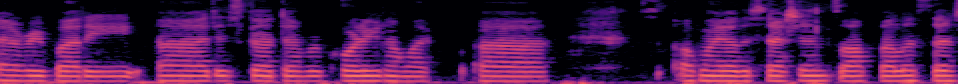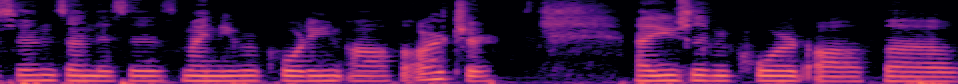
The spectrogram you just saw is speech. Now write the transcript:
everybody. Uh, I just got done recording on my uh, all my other sessions off Bella sessions, and this is my new recording off Anchor. I usually record off of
